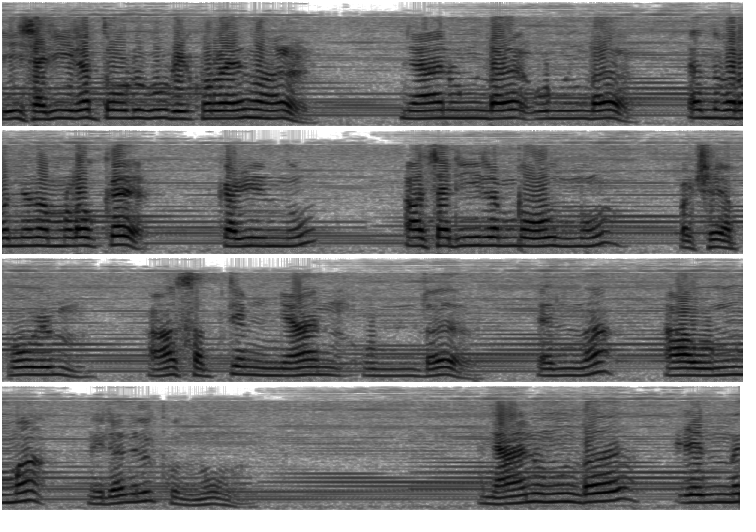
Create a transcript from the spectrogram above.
ഈ ശരീരത്തോടുകൂടി കുറെ നാൾ ഞാനുണ്ട് ഉണ്ട് എന്ന് പറഞ്ഞ് നമ്മളൊക്കെ കഴിയുന്നു. ആ ശരീരം പോകുന്നു. പക്ഷെ അപ്പോഴും ആ സത്യം ഞാൻ ഉണ്ട് എന്ന ആ ഉണ്മ നിലനിൽക്കുന്നു. ഞാനുണ്ട് എന്ന്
